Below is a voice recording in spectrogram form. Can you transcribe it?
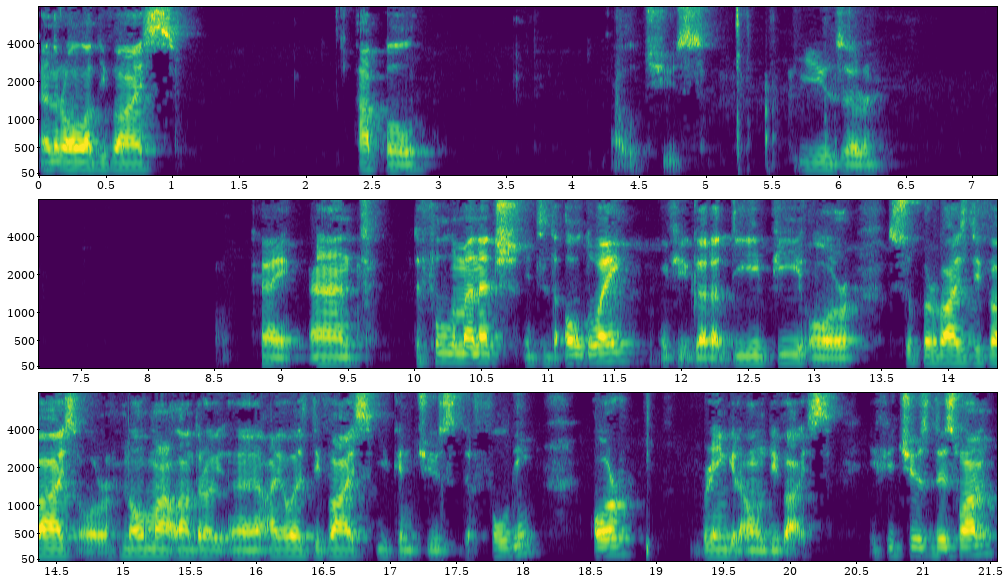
Enroll a device, Apple. I will choose user. Okay, and the full manage, it's the old way. If you got a DEP or supervised device or normal Android uh, iOS device, you can choose the fully or bring your own device. If you choose this one,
